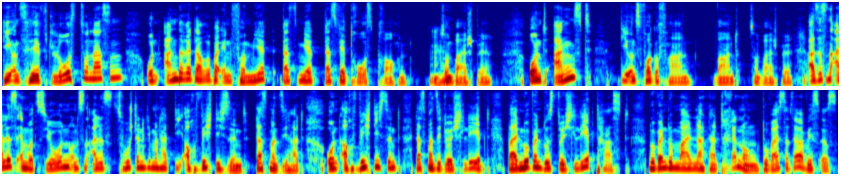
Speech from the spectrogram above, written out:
die uns hilft loszulassen und andere darüber informiert, dass wir, dass wir Trost brauchen, zum Beispiel. Und Angst, die uns vor Gefahren warnt, zum Beispiel. Also es sind alles Emotionen und es sind alles Zustände, die man hat, die auch wichtig sind, dass man sie hat. Und auch wichtig sind, dass man sie durchlebt. Weil nur wenn du es durchlebt hast, nur wenn du mal nach einer Trennung, du weißt ja selber, wie es ist,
